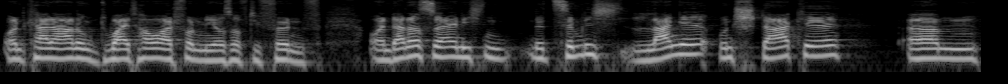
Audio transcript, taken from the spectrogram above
und keine Ahnung, Dwight Howard von mir aus auf die 5. Und dann hast du eigentlich ein, eine ziemlich lange und starke, ähm,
